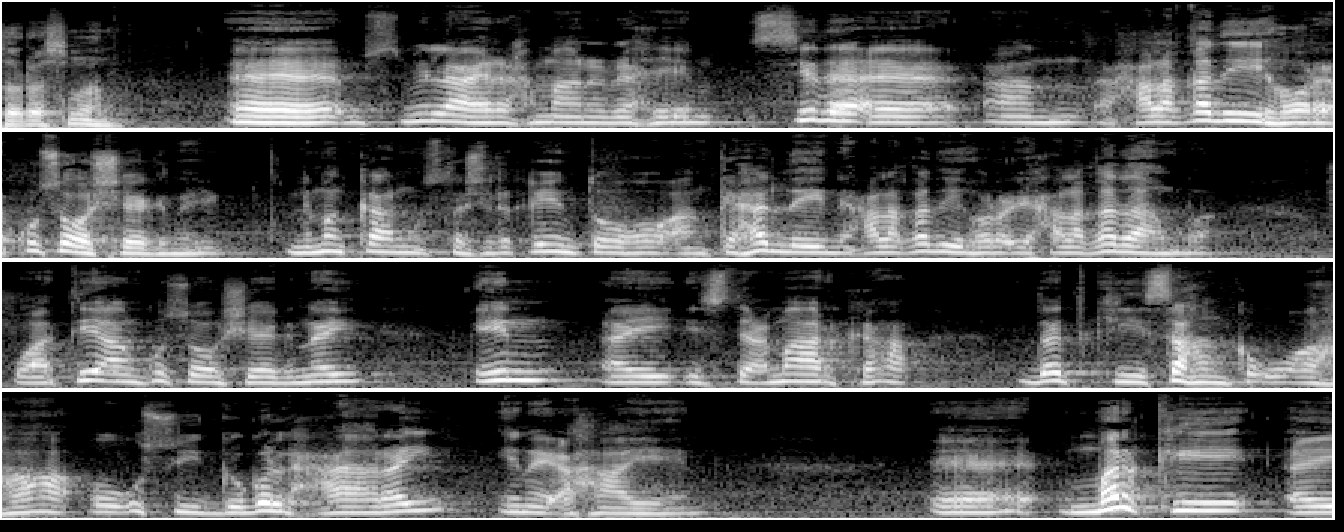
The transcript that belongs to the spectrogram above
doctor cusmaan bismi illaahi raxmaan iraxiim sida aan xalaqadii hore ku soo sheegnay nimankan mustashriqiinta oo aan ka hadlaynay xalaqadii hore iyo xalaqadanba waa tii aan ku soo sheegnay in ay isticmaarka dadkii sahanka u ahaa oo u sii gogol xaaray inay ahaayeen. Markii ay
